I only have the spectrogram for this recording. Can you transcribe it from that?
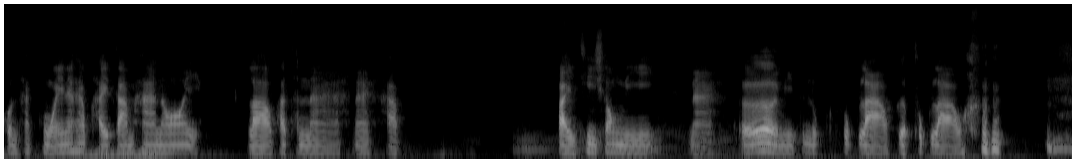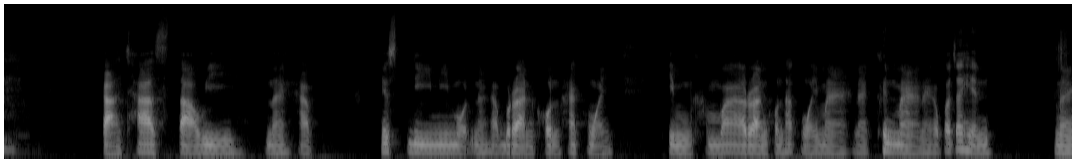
คนหักหวยนะครับ ใครตามฮานอยลาวพัฒนานะครับ ไปที่ช่องนี้นะ เออ มีทุกทุกลาวเกือบทุกลาว กาชาสตาวีนะครับ HD มีหมดนะครับรันคนฮักหวย พิมพ์คำว่ารันคนฮักหวยมานะขึ้นมานะครับ ก็จะเห็นนะ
